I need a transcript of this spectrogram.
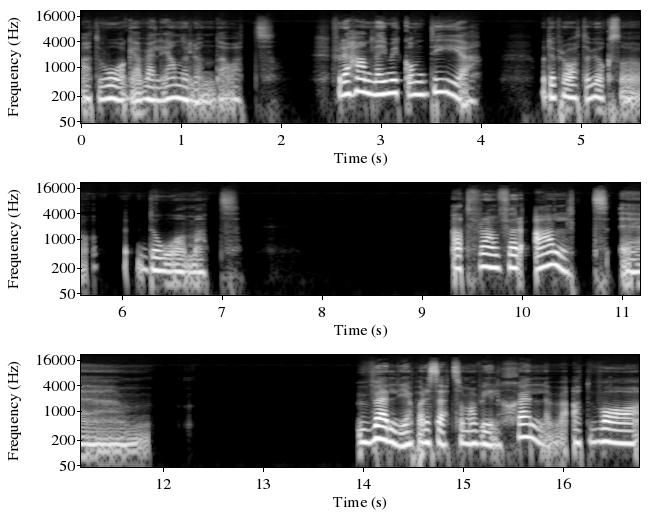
Att våga välja annorlunda. Och att, för det handlar ju mycket om det. Och det pratar vi också då om att att framför allt eh, välja på det sätt som man vill själv. Att vara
